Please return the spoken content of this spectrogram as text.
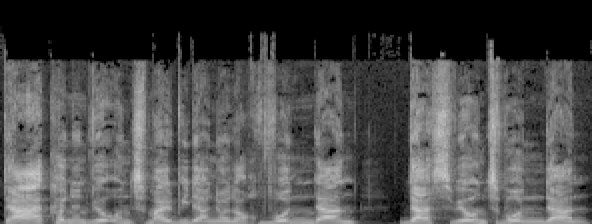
Da können wir uns mal wieder nur noch wundern, dass wir uns wundern.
